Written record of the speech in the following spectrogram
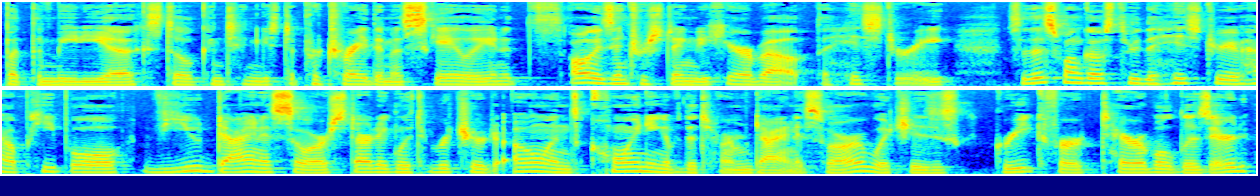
but the media still continues to portray them as scaly, and it's always interesting to hear about the history. So this one goes through the history of how people viewed dinosaurs, starting with Richard Owen's coining of the term dinosaur, which is Greek for terrible lizard.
